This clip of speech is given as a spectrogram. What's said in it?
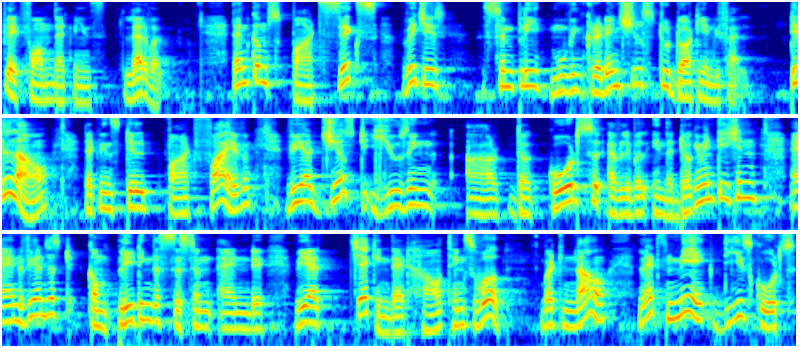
platform. That means Laravel. Then comes part six, which is simply moving credentials to .env file. Till now, that means till part 5, we are just using uh, the codes available in the documentation and we are just completing the system and we are checking that how things work. But now let's make these codes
